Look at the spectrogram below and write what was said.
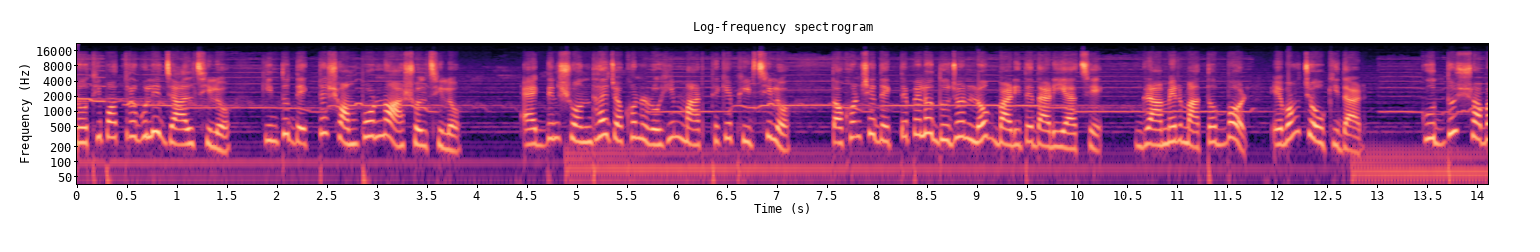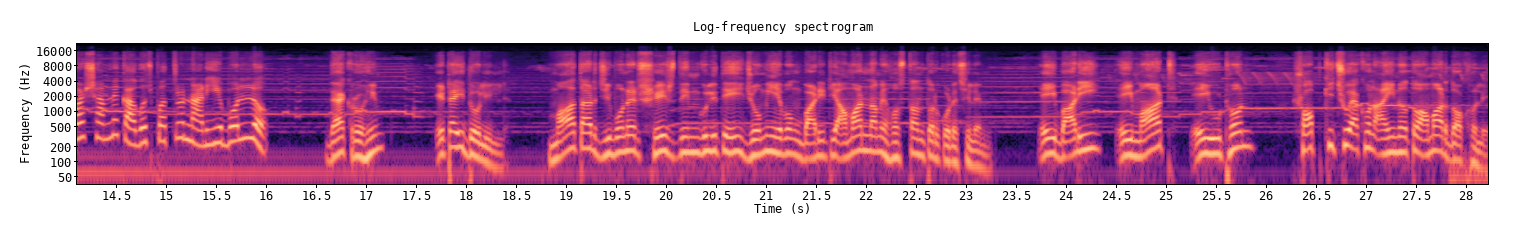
নথিপত্রগুলি জাল ছিল, কিন্তু দেখতে সম্পূর্ণ আসল ছিল। একদিন সন্ধ্যায় যখন রহিম মাঠ থেকে ফিরছিল, তখন সে দেখতে পেল দুজন লোক বাড়িতে দাঁড়িয়ে আছে, গ্রামের মাতব্বর এবং চৌকিদার। কুদ্দুস সবার সামনে কাগজপত্র নাড়িয়ে বলল, দেখ রহিম, এটাই দলিল। মা তার জীবনের শেষ দিনগুলিতে এই জমি এবং বাড়িটি আমার নামে হস্তান্তর করেছিলেন। এই বাড়ি, এই মাঠ, এই উঠোন সব কিছু এখন আইনত আমার দখলে।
